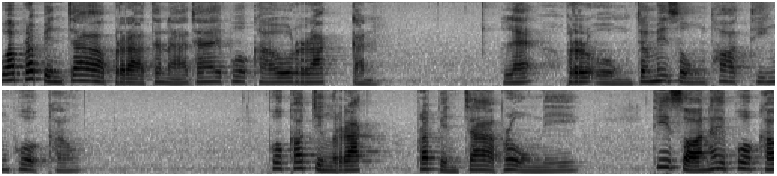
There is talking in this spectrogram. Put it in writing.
ว่าพระเป็นเจ้าปรารถนาจะให้พวกเขารักกัน และพระองค์จะไม่ทรงทอดทิ้งพวกเขา พวกเขาจึงรักพระเป็นเจ้าพระองค์นี้ ที่สอนให้พวกเขา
